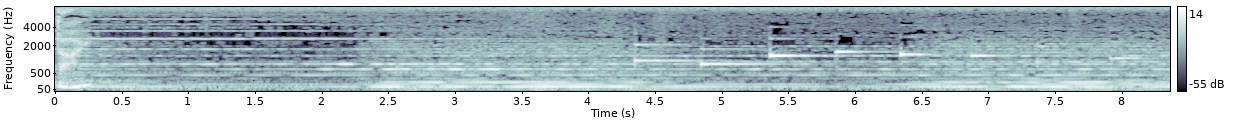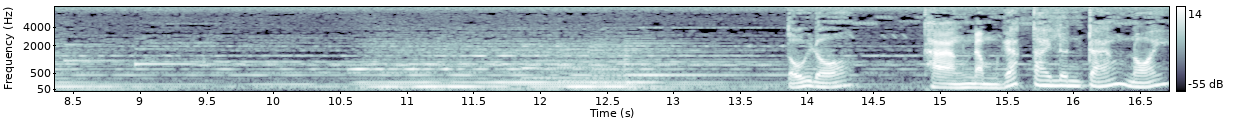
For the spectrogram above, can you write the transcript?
tái. Tối đó Thàng nằm gác tay lên trán nói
